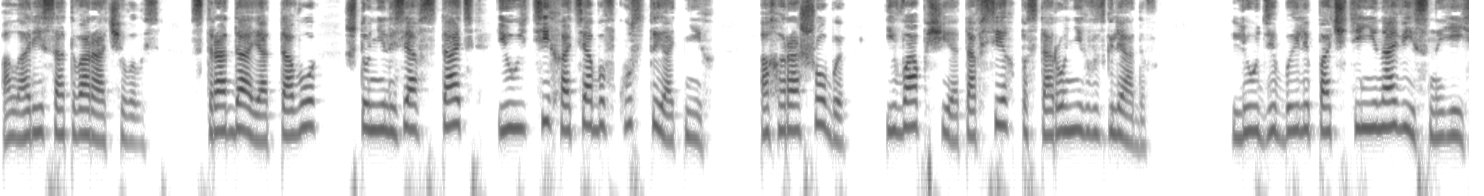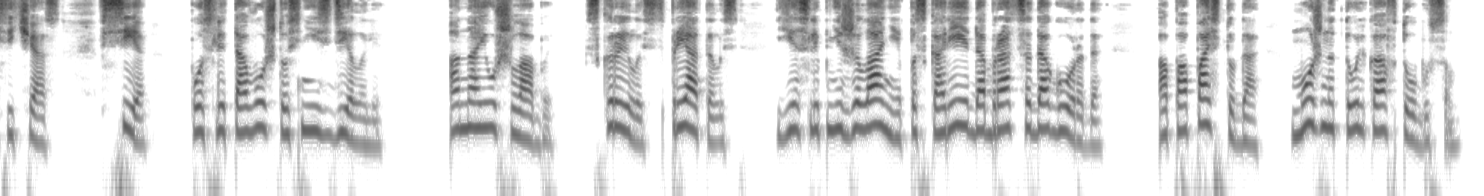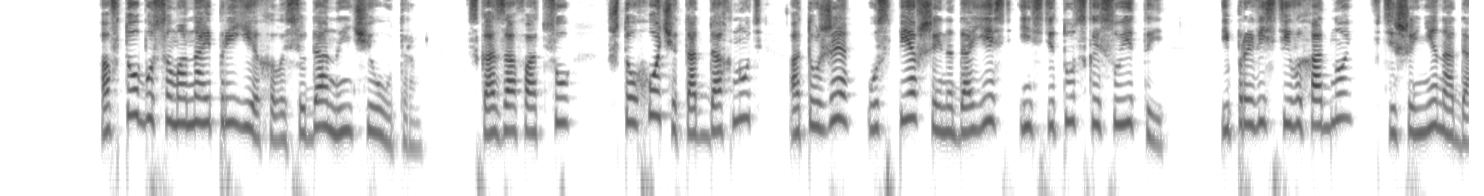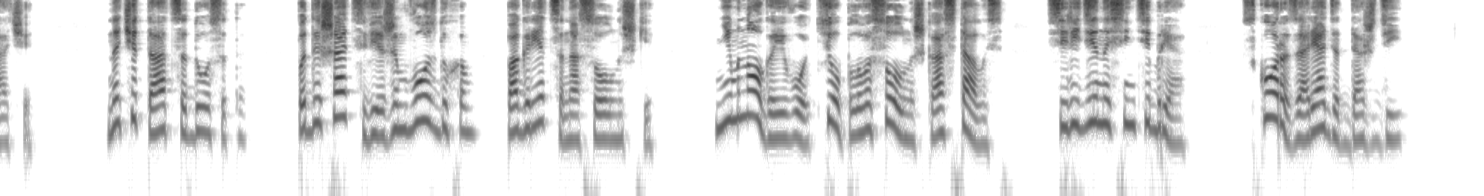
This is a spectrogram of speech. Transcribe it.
а Лариса отворачивалась, страдая от того, что нельзя встать и уйти хотя бы в кусты от них, а хорошо бы и вообще ото всех посторонних взглядов. Люди были почти ненавистны ей сейчас. Все, после того, что с ней сделали. Она и ушла бы, скрылась, спряталась, если б не желание поскорее добраться до города, а попасть туда можно только автобусом. Автобусом она и приехала сюда нынче утром, сказав отцу, что хочет отдохнуть от уже успевшей надоесть институтской суеты и провести выходной в тишине на даче. Начитаться досыта, подышать свежим воздухом, погреться на солнышке. Немного его, теплого солнышка, осталось. Середина сентября. Скоро зарядят дожди.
